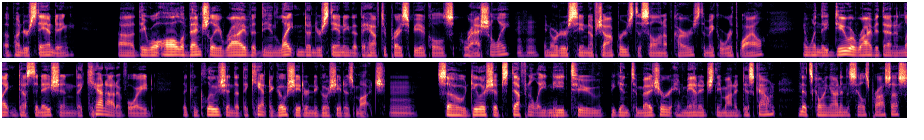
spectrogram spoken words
of understanding. Uh, they will all eventually arrive at the enlightened understanding that they have to price vehicles rationally mm-hmm. in order to see enough shoppers to sell enough cars to make it worthwhile. And when they do arrive at that enlightened destination, they cannot avoid the conclusion that they can't negotiate or negotiate as much. Mm. So dealerships definitely need to begin to measure and manage the amount of discount that's going on in the sales process.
